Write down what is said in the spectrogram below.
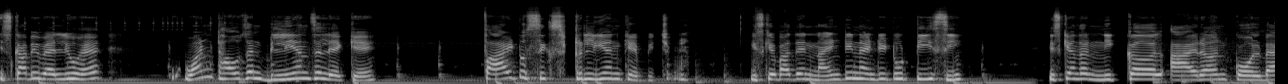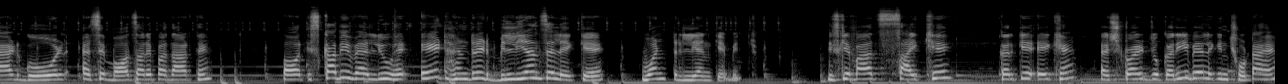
इसका भी वैल्यू है 1000 बिलियन से लेके फाइव टू सिक्स ट्रिलियन के बीच में। इसके बाद है 1992 टीसी इसके अंदर निकल, आयरन, कोलबैट, गोल्ड ऐसे बहुत सारे पदार्थ हैं। और इसका भी वैल्यू है 800 बिलियन से लेके 1 ट्रिलियन के बीच। इसके बाद साइखे करके एक है एस्ट्रॉयड जो करीब है लेकिन छोटा है।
